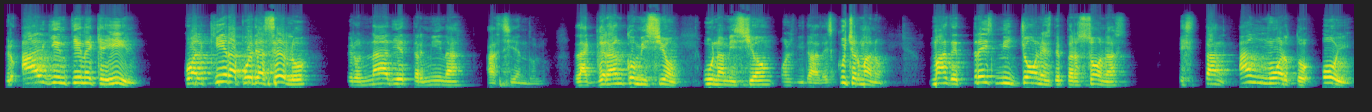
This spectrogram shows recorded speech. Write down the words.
Pero alguien tiene que ir. Cualquiera puede hacerlo, pero nadie termina haciéndolo. La gran comisión, una misión olvidada. Escucha hermano, más de 3 millones de personas están, han muerto hoy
